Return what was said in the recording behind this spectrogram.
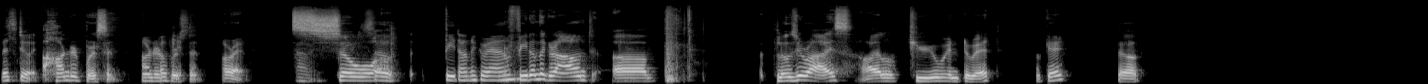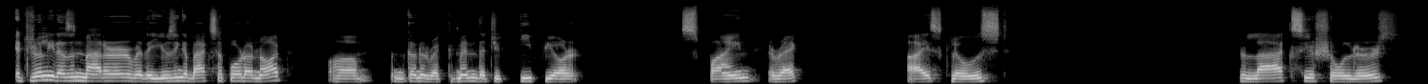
Let's do it. Hundred percent, hundred percent. All right. So, uh, So feet on the ground. feet on the ground. Um, close your eyes. I'll cue you into it. Okay. So it really doesn't matter whether using a back support or not. Um, I'm going to recommend that you keep your spine erect, eyes closed. Relax your shoulders.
